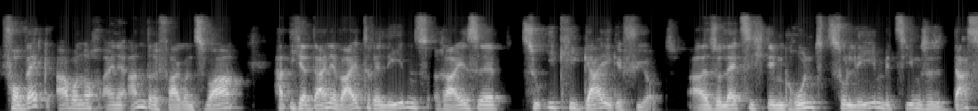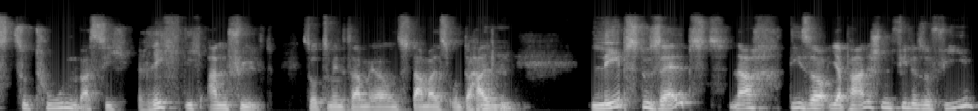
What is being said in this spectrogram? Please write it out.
Vorweg aber noch eine andere Frage, und zwar hat dich ja deine weitere Lebensreise zu Ikigai geführt. Also letztlich dem Grund zu leben, beziehungsweise das zu tun, was sich richtig anfühlt. So zumindest haben wir uns damals unterhalten. Mhm. Lebst du selbst nach dieser japanischen Philosophie?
